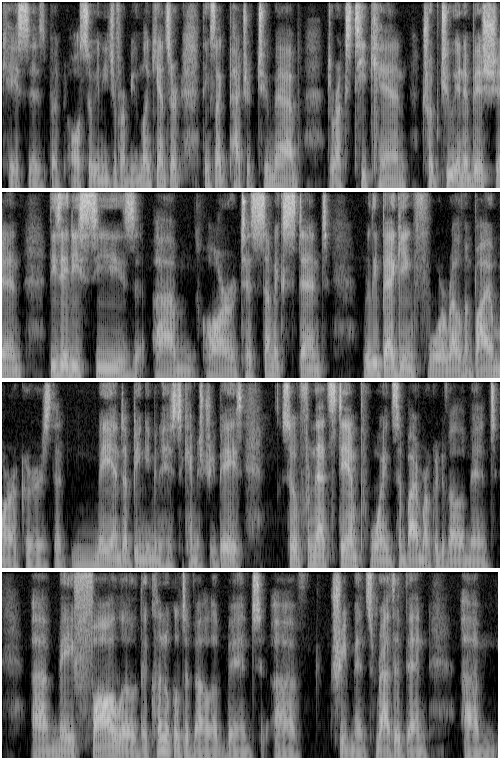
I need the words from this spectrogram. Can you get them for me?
cases, but also in EGFR mutant lung cancer. Things like patritumab, deruxtecan, TROP2 inhibition. These ADCs um, are to some extent really begging for relevant biomarkers that may end up being immunohistochemistry based. So, from that standpoint, some biomarker development uh, may follow the clinical development of treatments rather than um,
